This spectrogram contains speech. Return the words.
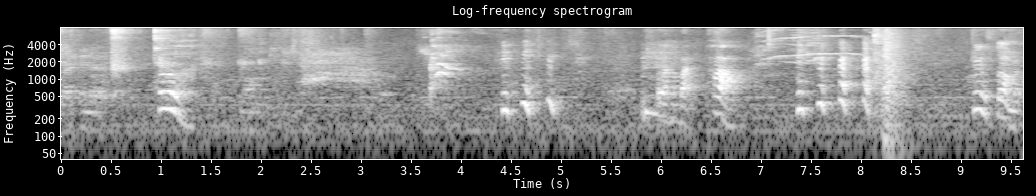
Reckon it. Whew. Feel like I'm about to pop. Your stomach.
